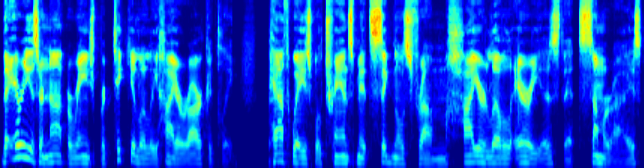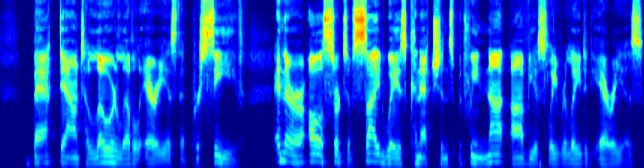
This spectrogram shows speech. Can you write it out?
The areas are not arranged particularly hierarchically. Pathways will transmit signals from higher level areas that summarize back down to lower level areas that perceive. And there are all sorts of sideways connections between not obviously related areas.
